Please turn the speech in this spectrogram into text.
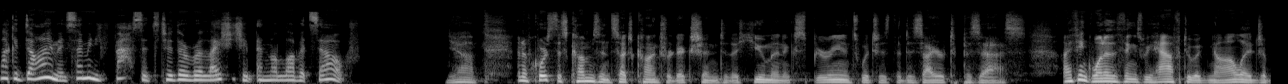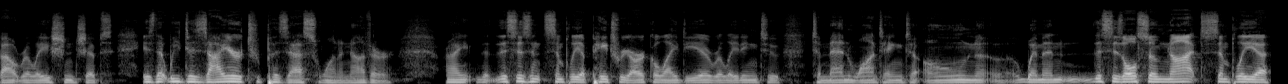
like a diamond so many facets to the relationship and the love itself yeah. And of course, this comes in such contradiction to the human experience, which is the desire to possess. I think one of the things we have to acknowledge about relationships is that we desire to possess one another right? This isn't simply a patriarchal idea relating to, to men wanting to own uh, women. This is also not simply a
